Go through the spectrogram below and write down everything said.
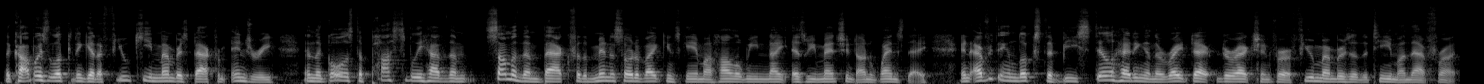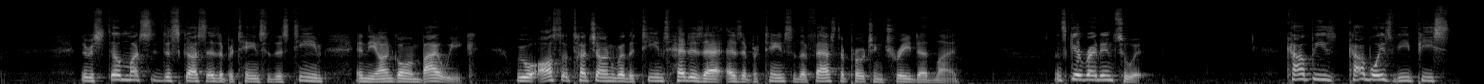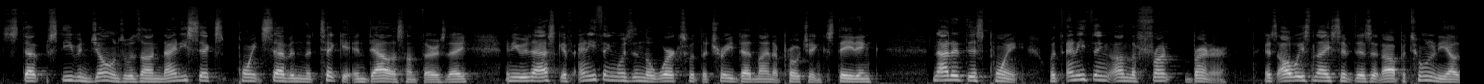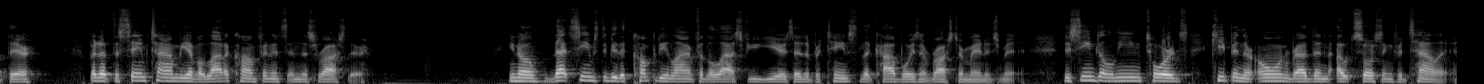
The Cowboys are looking to get a few key members back from injury, and the goal is to possibly have them some of them back for the Minnesota Vikings game on Halloween night, as we mentioned on Wednesday. And everything looks to be still heading in the right de- direction for a few members of the team on that front. There is still much to discuss as it pertains to this team in the ongoing bye week. We will also touch on where the team's head is at as it pertains to the fast approaching trade deadline. Let's get right into it. Cowboys, Cowboys VP Step, Stephen Jones was on 96.7 the ticket in Dallas on Thursday, and he was asked if anything was in the works with the trade deadline approaching, stating, Not at this point, with anything on the front burner. It's always nice if there's an opportunity out there, but at the same time, we have a lot of confidence in this roster. You know, that seems to be the company line for the last few years as it pertains to the Cowboys and roster management. They seem to lean towards keeping their own rather than outsourcing for talent.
